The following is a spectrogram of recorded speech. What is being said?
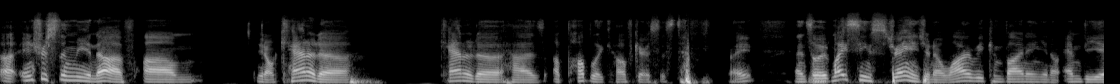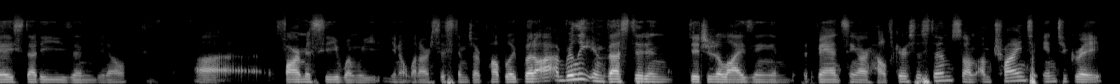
uh, interestingly enough um, you know canada canada has a public healthcare system right? And so it might seem strange you know why are we combining you know mba studies and you know uh, pharmacy when we you know when our systems are public but i'm really invested in digitalizing and advancing our healthcare system. So i'm, I'm trying to integrate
